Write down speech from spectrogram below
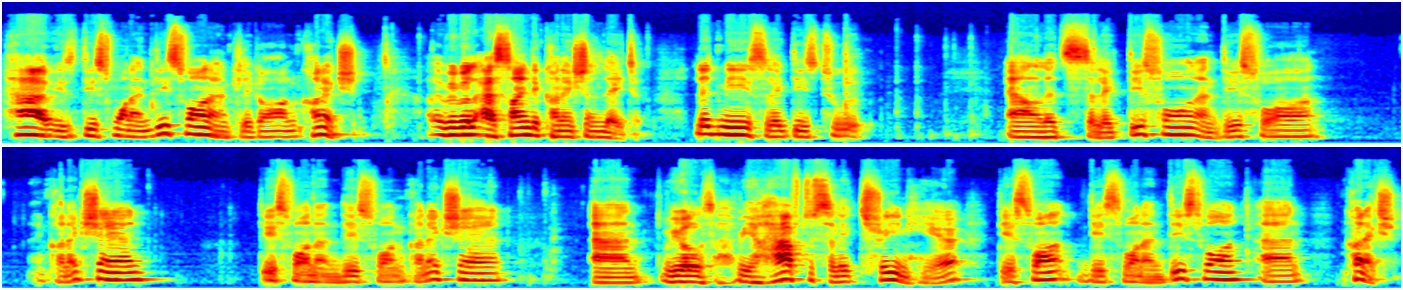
have is this one and this one and click on connection. Uh, we will assign the connection later. Let me select these two and let's select this one and this one and connection, this one and this one connection and we will we have to select three in here this one, this one, and this one, and connection.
